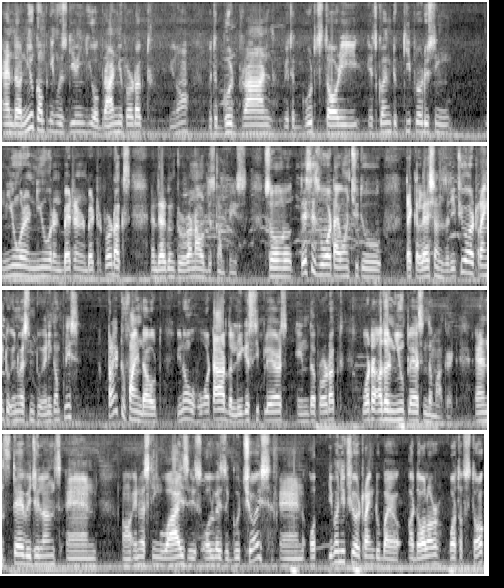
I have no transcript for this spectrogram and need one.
and the new company who is giving you a brand new product you know with a good brand with a good story it's going to keep producing newer and newer and better and better products and they're going to run out these companies. So this is what i want you to take a lesson that if you are trying to invest into any companies try to find out you know what are the legacy players in the product what are other new players in the market and stay vigilant and uh, investing wise is always a good choice and even if you are trying to buy a, dollar worth of stock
